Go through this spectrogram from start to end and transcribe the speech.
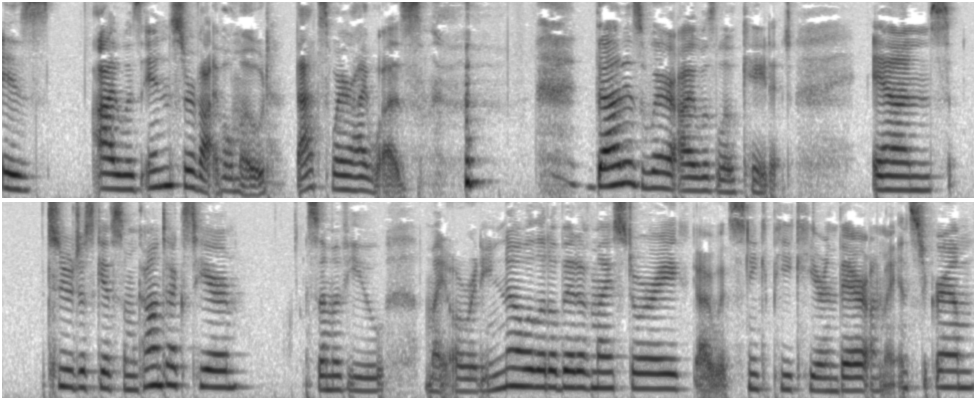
is I was in survival mode. That's where I was. that is where I was located. And to just give some context here, some of you might already know a little bit of my story. I would sneak peek here and there on my Instagram.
